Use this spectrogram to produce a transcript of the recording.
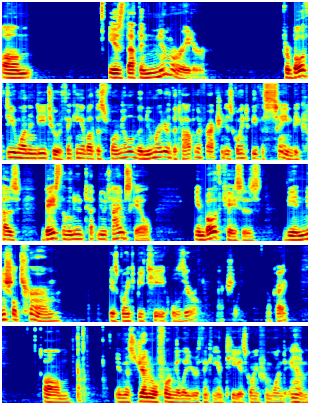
um, is that the numerator for both d1 and d2, thinking about this formula, the numerator, at the top of the fraction, is going to be the same because based on the new, new time scale, in both cases, the initial term is going to be t equals 0, actually. Okay? Um, in this general formula, you're thinking of t as going from 1 to n.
